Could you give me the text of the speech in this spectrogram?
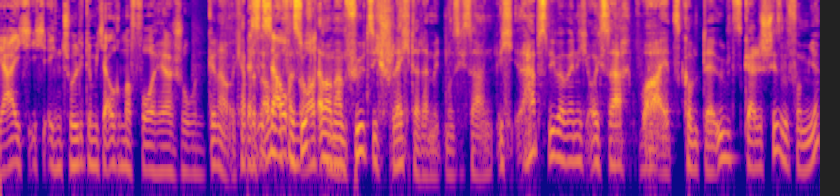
Ja, ich, ich, ich entschuldige mich ja auch immer vorher schon. Genau, ich habe Das das, auch ja mal auch versucht, aber man fühlt sich schlechter damit, muss ich sagen. Ich hab's lieber, wenn ich euch sag, boah, jetzt kommt der übelst geile Schissel von mir.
